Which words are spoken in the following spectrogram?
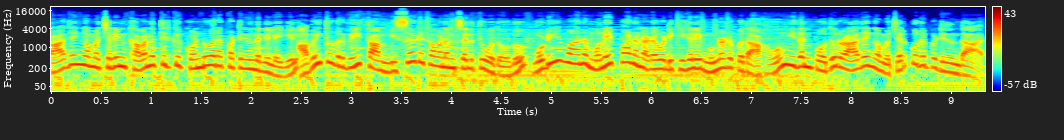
ராஜாங்க அமைச்சரின் கவனத்திற்கு கொண்டுவரப்பட்டிருந்த நிலையில் அவை தொடர்பில் தாம் விசேட கவனம் செலுத்துவதோடு முடியுமான முனைப்பான நடவடிக்கைகளை முன்னெடுப்பதாகவும் இதன்போது ராஜாங்க அமைச்சர் குறிப்பிட்டிருந்தார்.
